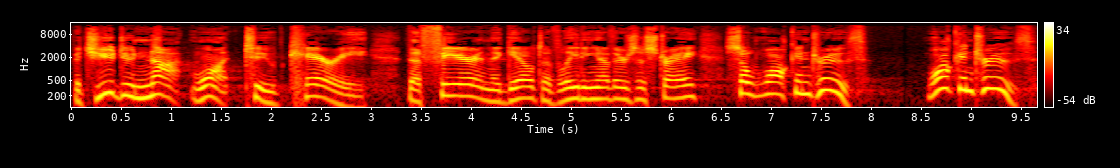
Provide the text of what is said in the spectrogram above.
But you do not want to carry the fear and the guilt of leading others astray, so walk in truth. Walk in truth.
